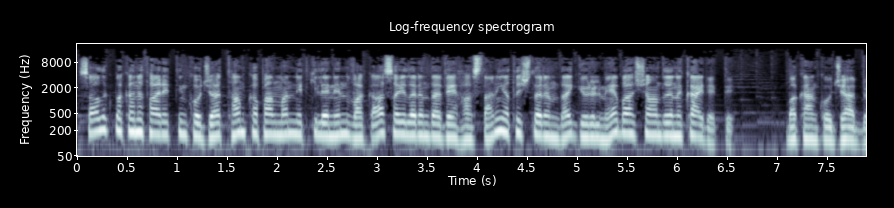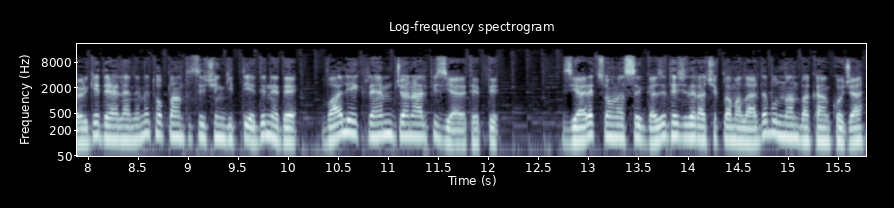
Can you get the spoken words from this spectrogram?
Sağlık Bakanı Fahrettin Koca, tam kapanmanın etkilerinin vaka sayılarında ve hastane yatışlarında görülmeye başlandığını kaydetti. Bakan Koca bölge değerlendirme toplantısı için gitti Edirne'de Vali Ekrem Can Alp'i ziyaret etti. Ziyaret sonrası gazetecilere açıklamalarda bulunan Bakan Koca,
